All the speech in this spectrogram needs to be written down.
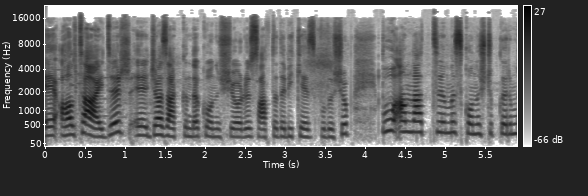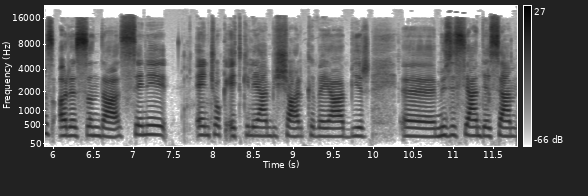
e, 6 aydır e, caz hakkında konuşuyoruz haftada bir kez buluşup. Bu anlattığımız konuştuklarımız arasında seni en çok etkileyen bir şarkı veya bir e, müzisyen desem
